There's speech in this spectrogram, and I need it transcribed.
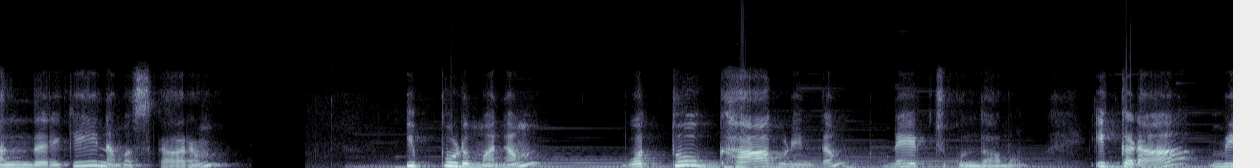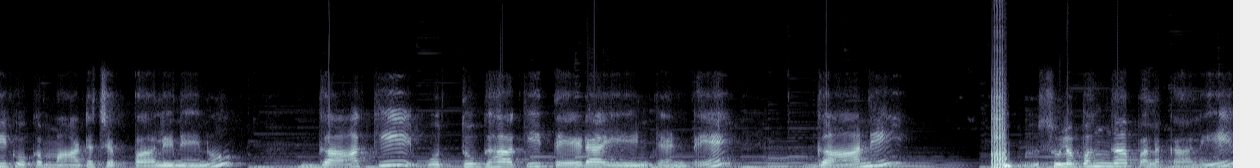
అందరికీ నమస్కారం. ఇప్పుడు మనం ఒత్తు ఘా గుణింతం నేర్చుకుందాము. ఇక్కడ మీకు ఒక మాట చెప్పాలి నేను. గాకి ఒత్తు ఘాకి తేడా ఏంటంటే గాని సులభంగా పలకాలి.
